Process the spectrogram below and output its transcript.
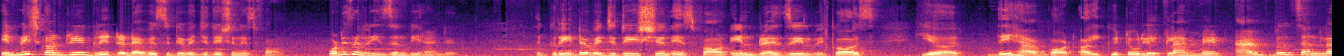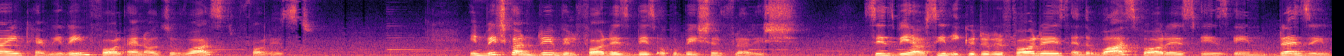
In which country a greater diversity of vegetation is found? What is the reason behind it? The greater vegetation is found in Brazil because here they have got a equatorial climate, ample sunlight, heavy rainfall and also vast forest. In which country will forest-based occupation flourish? Since we have seen equatorial forest and the vast forest is in Brazil,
